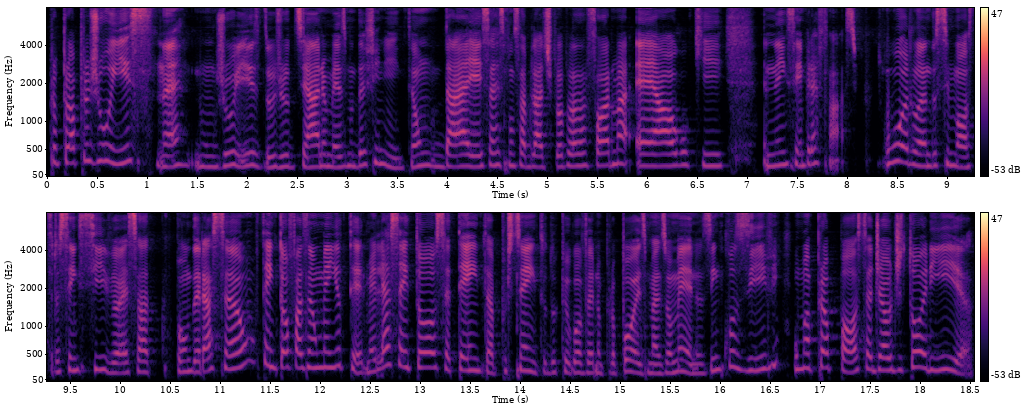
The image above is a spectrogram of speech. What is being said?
para o próprio juiz, né, um juiz do judiciário mesmo definir. Então, dar essa responsabilidade para a plataforma é algo que nem sempre é fácil. O Orlando se mostra sensível a essa ponderação, tentou fazer um meio termo. Ele aceitou 70% do que o governo propôs, mais ou menos, inclusive uma proposta de auditoria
